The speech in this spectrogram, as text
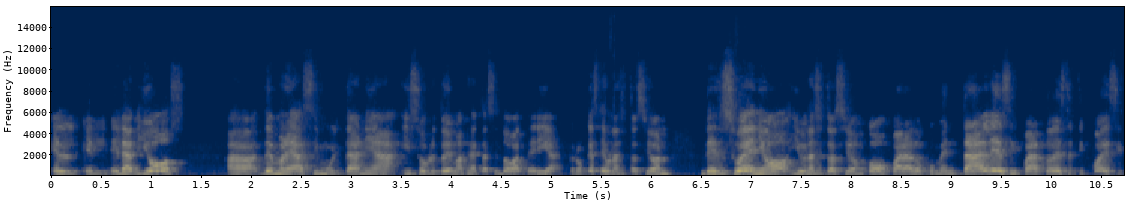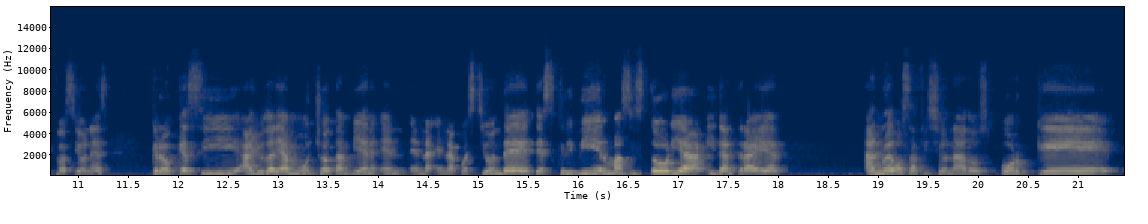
el, el, adiós uh, de manera simultánea y sobre todo imagínate haciendo batería. Creo que sería una situación de ensueño y una situación como para documentales y para todo este tipo de situaciones creo que sí ayudaría mucho también en, la, cuestión de, escribir más historia y de atraer a nuevos aficionados, porque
